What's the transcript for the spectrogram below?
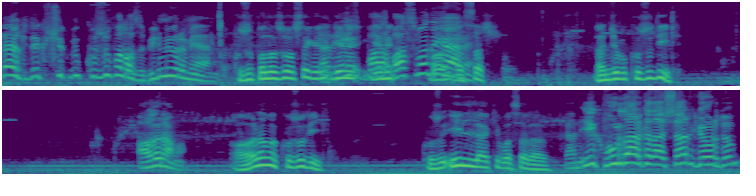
Belki de küçük bir kuzu falazı bilmiyorum yani. Kuzu palazı olsa gene, Yani gene, hiç ba- gene basmadı ba- yani. basar. Bence bu kuzu değil. Ağır ama. Ağır ama kuzu değil. Kuzu illaki basar abi. Yani ilk vurdu arkadaşlar gördüm.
